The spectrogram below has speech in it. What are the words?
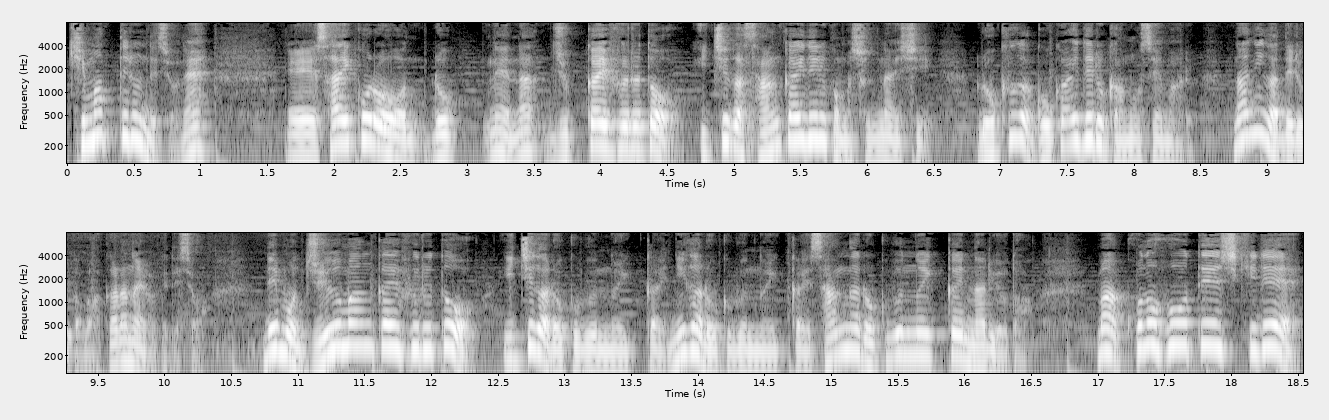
決まってるんですよね、えー、サイコロを、ね、な10回振ると1が3回出るかもしれないし6が5回出る可能性もある。何が出るかわからないわけですよでも10万回振ると1が6分の1回2が6分の1回3が6分の1回になるよと。まあ、この方程式で、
